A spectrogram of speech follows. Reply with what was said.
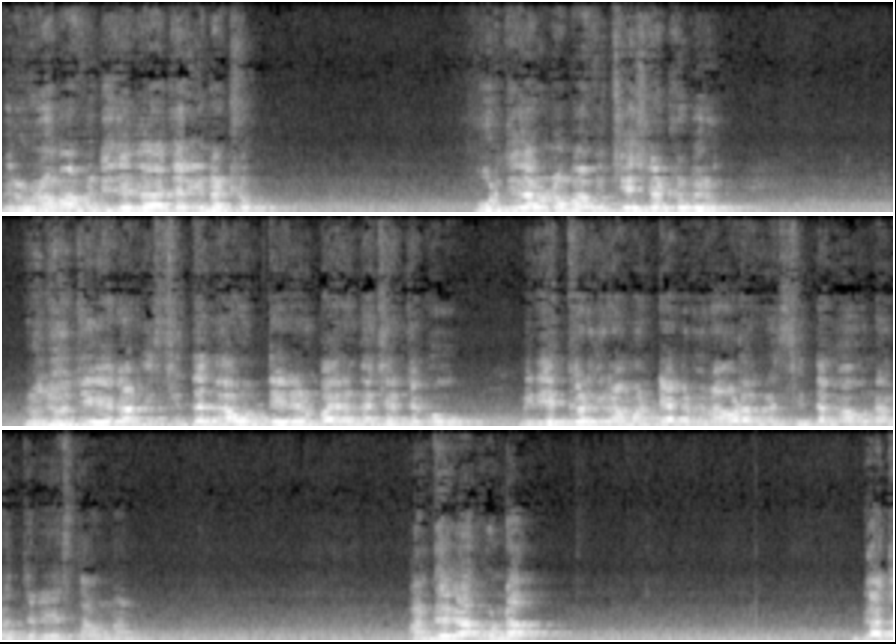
మీరు రుణమాఫీ నిజంగా జరిగినట్లు పూర్తిగా రుణమాఫీ చేసినట్లు మీరు రుజువు చేయడానికి సిద్ధంగా ఉంటే నేను బహిరంగ చర్చకు మీరు ఎక్కడికి రమ్మంటే అక్కడికి రావడానికి నేను సిద్ధంగా ఉన్నానని తెలియజేస్తా ఉన్నాను. అంతేకాకుండా గత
